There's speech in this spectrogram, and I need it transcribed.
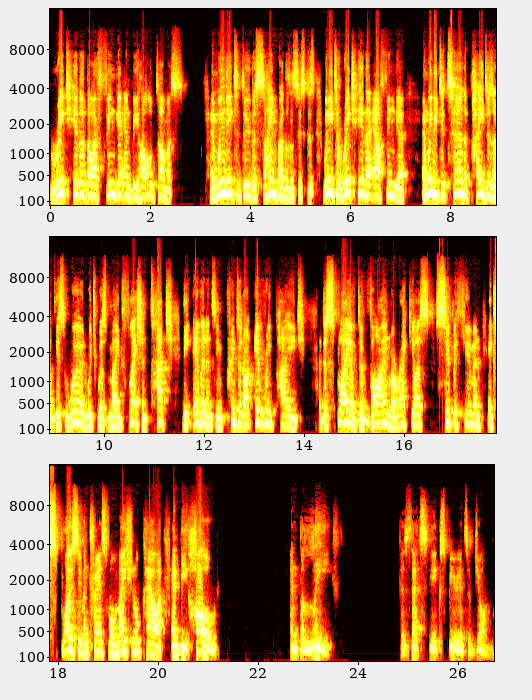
reach hither thy finger and behold, Thomas. And we need to do the same, brothers and sisters. We need to reach hither our finger and we need to turn the pages of this word, which was made flesh, and touch the evidence imprinted on every page a display of divine, miraculous, superhuman, explosive, and transformational power. And behold and believe, because that's the experience of John.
